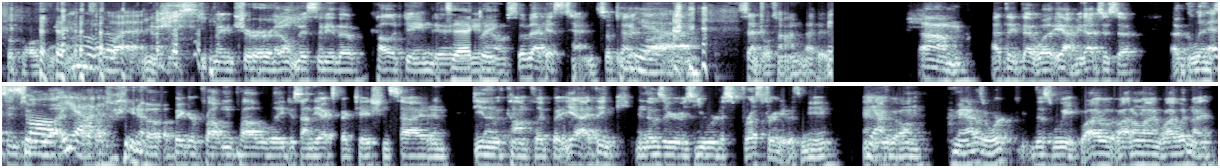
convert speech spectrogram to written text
football game. so, you know, just making sure I don't miss any of the college game day. Exactly. You know, so that gets 10. So 10 Yeah. o'clock uh, central time. That is. Um, I think that was, yeah, I mean, that's just a, a glimpse A into small- what, yeah. uh, you know, a bigger problem probably just on the expectation side and dealing with conflict. But yeah, I think in those areas you were just frustrated with me. And Yeah. I'm going, I mean, I was at work this week. Why, I don't know. Why wouldn't I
